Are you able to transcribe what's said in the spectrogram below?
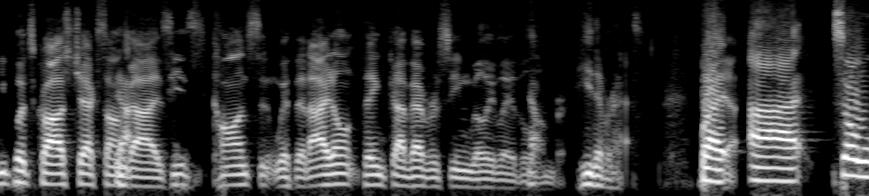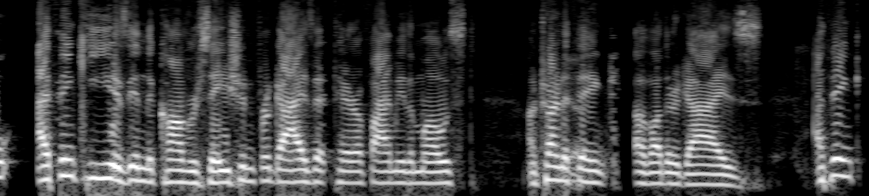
he puts cross checks on Yeah. guys. He's constant with it. I don't think I've ever seen Willie lay the No, lumber. he never has. But Yeah. uh so I think he is in the conversation for guys that terrify me the most. I'm trying to Yeah. think of other guys. I think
